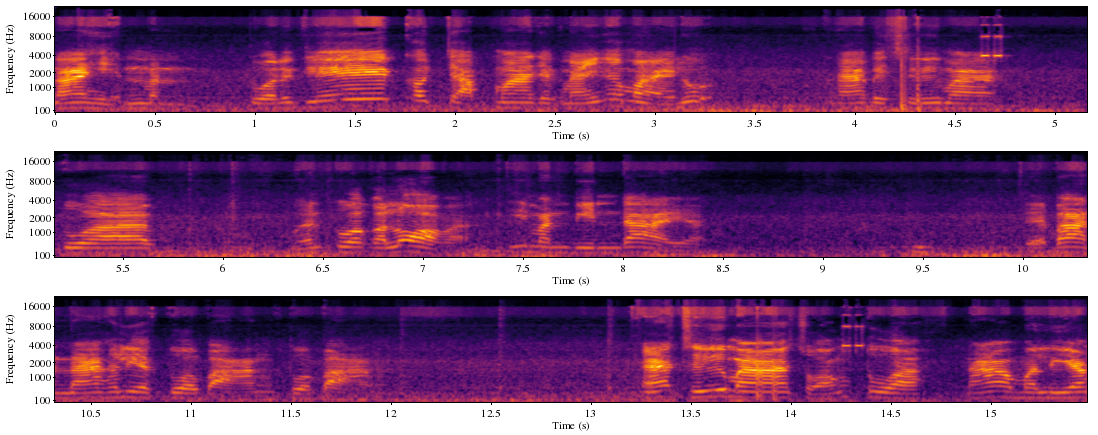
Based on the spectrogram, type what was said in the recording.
น้าเห็นมันตัวเล็กๆเขาจับมาจากไหนก็ไม่รู้น้าไปซื้อมา ตัวเหมือนตัวกระรอกอะที่มันบินได้อะแต่บ้านน้าเขาเรียกตัวบางตัวบางนะซื้อมาสองตัวน้าเอามาเลี้ยง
